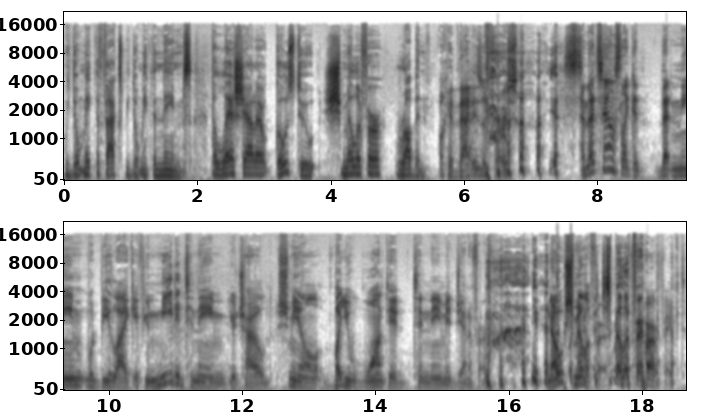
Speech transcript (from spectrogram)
We don't make the facts, we don't make the names. The last shout out goes to Schmillifer Robin. Okay, that is a first. Yes. And that sounds like a that name would be like if you needed to name your child Schmiel, but you wanted to name it Jennifer. No, Schmillifer. Schmillifer. Perfect.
